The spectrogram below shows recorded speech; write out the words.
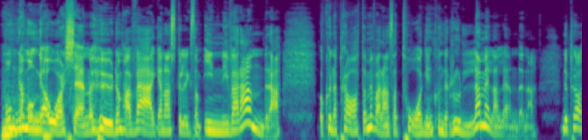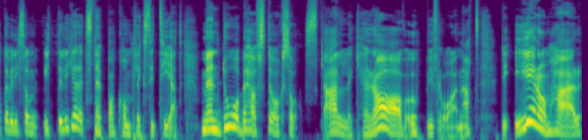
många, många år sedan och hur de här vägarna skulle liksom in i varandra och kunna prata med varandra så att tågen kunde rulla mellan länderna. Nu pratar vi liksom ytterligare ett snäpp av komplexitet, men då behövs det också skallkrav uppifrån att det är de här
